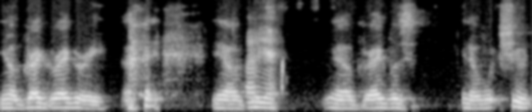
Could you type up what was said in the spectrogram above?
you know, Greg Gregory. you know, oh yeah, you know, Greg was, you know, shoot,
